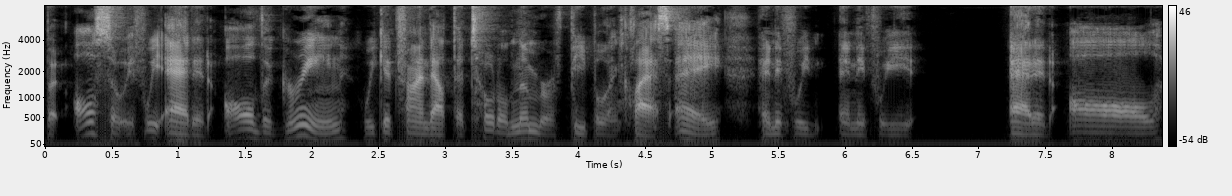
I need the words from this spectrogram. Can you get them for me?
but also if we added all the green, we could find out the total number of people in class A, and if we and if we added all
